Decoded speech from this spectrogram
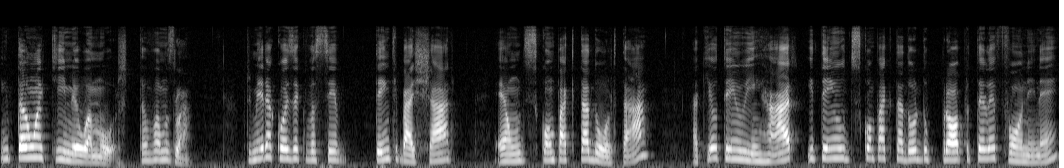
Então, aqui, meu amor, então vamos lá. Primeira coisa que você tem que baixar é um descompactador, tá? Aqui eu tenho o WinRAR e tenho o descompactador do próprio telefone, né?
